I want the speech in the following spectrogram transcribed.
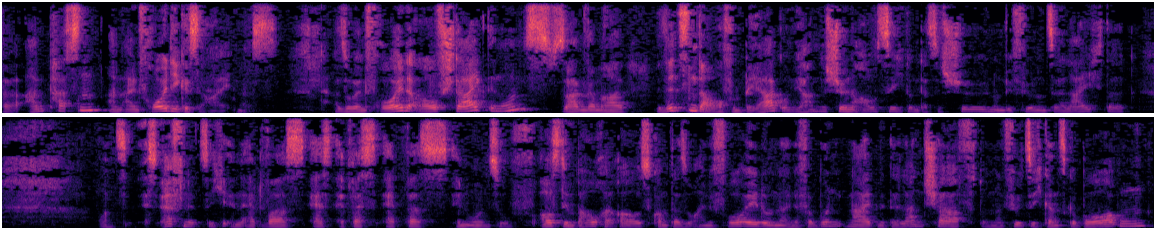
äh, anpassen an ein freudiges Ereignis. Also wenn Freude aufsteigt in uns, sagen wir mal, wir sitzen da auf dem Berg und wir haben eine schöne Aussicht und das ist schön und wir fühlen uns erleichtert. Und es öffnet sich in etwas, etwas, etwas in uns. So aus dem Bauch heraus kommt da so eine Freude und eine Verbundenheit mit der Landschaft und man fühlt sich ganz geborgen,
